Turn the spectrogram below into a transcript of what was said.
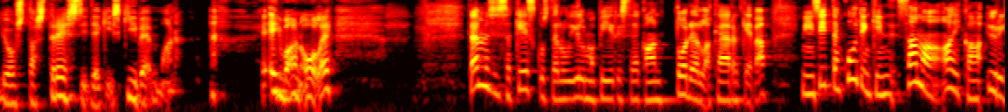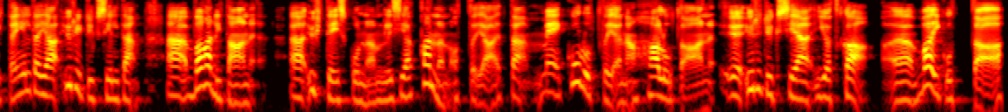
josta stressi tekisi kivemman. Ei vaan ole. Tämmöisessä keskusteluilmapiirissä, joka on todella kärkevä, niin sitten kuitenkin samaa aikaa yrittäjiltä ja yrityksiltä ää, vaaditaan yhteiskunnallisia kannanottoja, että me kuluttajana halutaan yrityksiä, jotka vaikuttaa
